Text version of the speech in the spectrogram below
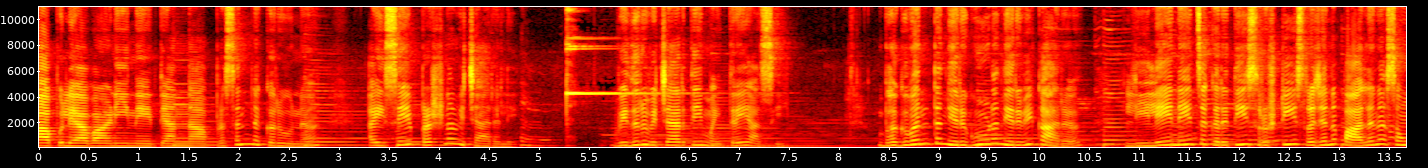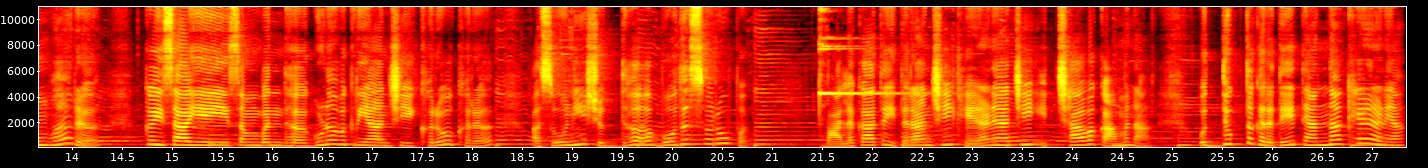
आपल्या वाणीने त्यांना प्रसन्न करून ऐसे प्रश्न विचारले. विदुर विचारती मैत्रेयासी भगवंत निर्गुण निर्विकार लीलेनेच करती सृष्टी सृजन पालन संहार कैसा येई संबंध गुणवक्रियांशी खरोखर असोनी शुद्ध बोधस्वरूप? बालकात इतरांशी खेळण्याची इच्छा व कामना उद्युक्त करते त्यांना खेळण्या.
